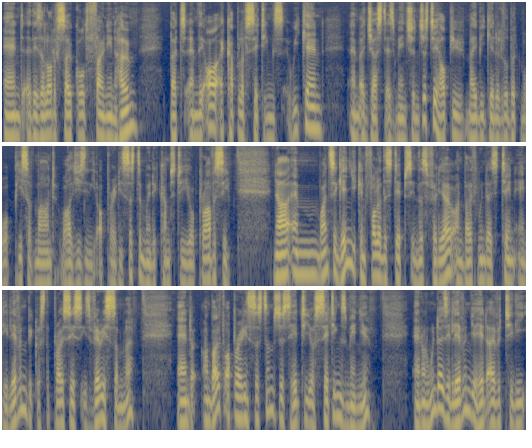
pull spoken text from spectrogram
and uh, there's a lot of so-called phone in home, but um, there are a couple of settings. We can um, adjust as mentioned, just to help you maybe get a little bit more peace of mind while using the operating system when it comes to your privacy. Now, um, once again, you can follow the steps in this video on both Windows 10 and 11 because the process is very similar. And on both operating systems, just head to your settings menu. And on Windows 11, you head over to the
